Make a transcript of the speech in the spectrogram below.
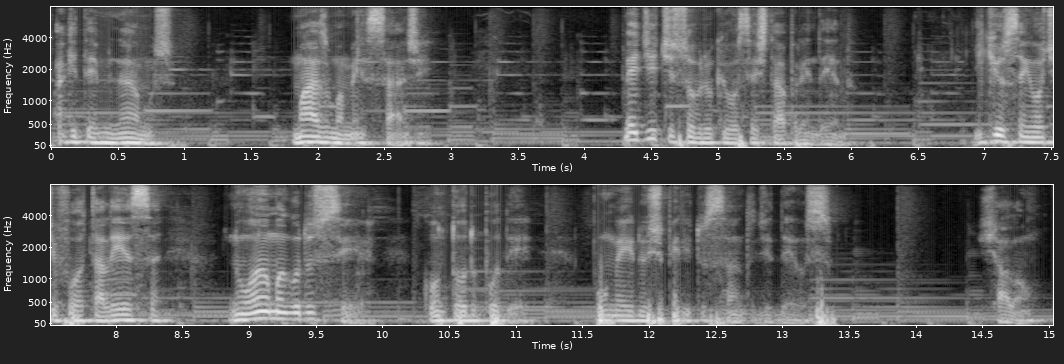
Aqui terminamos mais uma mensagem. Medite sobre o que você está aprendendo e que o Senhor te fortaleça no âmago do ser, com todo o poder, por meio do Espírito Santo de Deus. Shalom.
